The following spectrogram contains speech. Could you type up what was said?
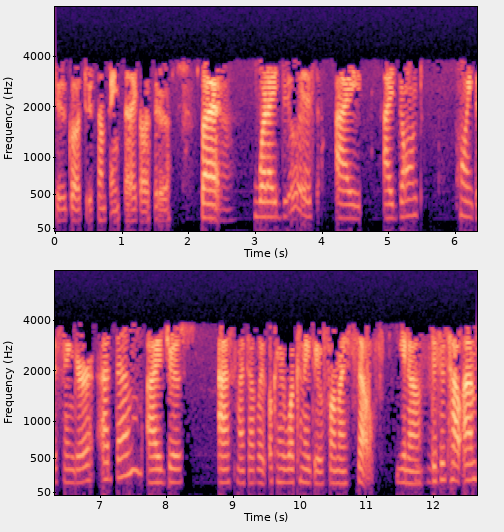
to go through some things that I go through. But Yeah. what I do is I I don't point the finger at them. I just ask myself like, okay, what can I do for myself? You know, Mhm. this is how I'm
